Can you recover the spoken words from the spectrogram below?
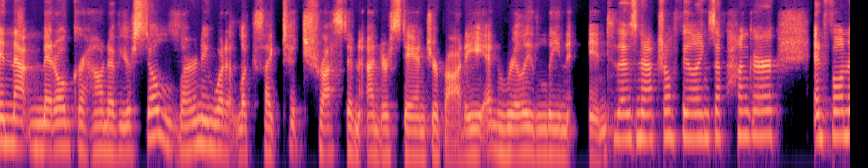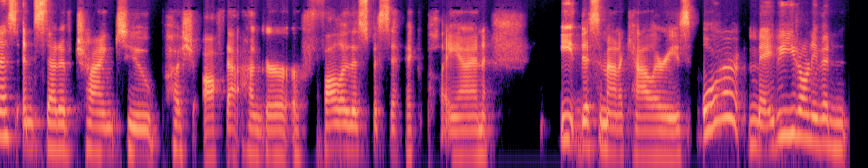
in that middle ground of you're still learning what it looks like to trust and understand your body and really lean into those natural feelings of hunger and fullness instead of trying to push off that hunger or follow the specific plan eat this amount of calories or maybe you don't even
